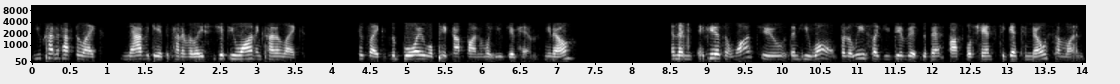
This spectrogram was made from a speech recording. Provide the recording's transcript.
you kind of have to like navigate the kind of relationship you want and kind of like because like the boy will pick up on what you give him, you know. And then if he doesn't want to, then he won't. But at least like you give it the best possible chance to get to know someone.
